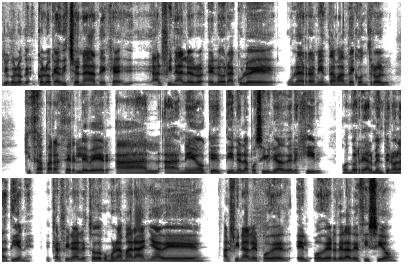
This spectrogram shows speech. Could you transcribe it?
Yo con lo que, con lo que ha dicho Nat es que al final el, oráculo es una herramienta más de control, quizás para hacerle ver al, a Neo que tiene la posibilidad de elegir cuando realmente no la tiene. Es que al final es todo como una maraña de... Al final el poder, el poder de la decisión,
